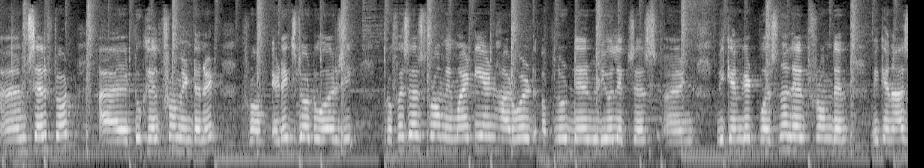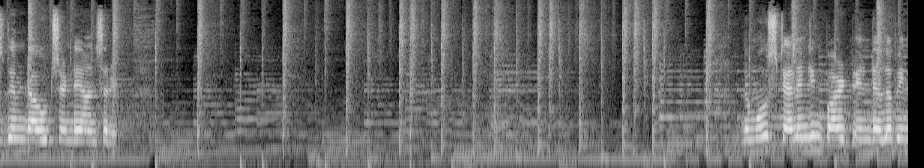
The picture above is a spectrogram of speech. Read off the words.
I am self-taught. I took help from internet from edX.org. Professors from MIT and Harvard upload their video lectures and we can get personal help from them. We can ask them doubts and they answer it. The most challenging part in developing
